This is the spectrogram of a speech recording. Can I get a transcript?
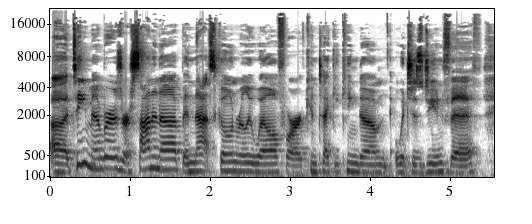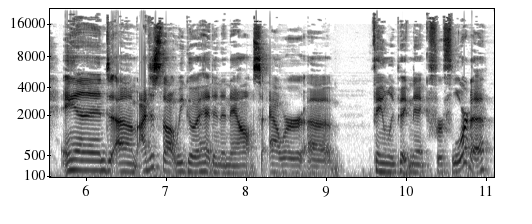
uh, team members are signing up, and that's going really well for our Kentucky Kingdom, which is June 5th. And um, I just thought we'd go ahead and announce our uh, family picnic for Florida.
